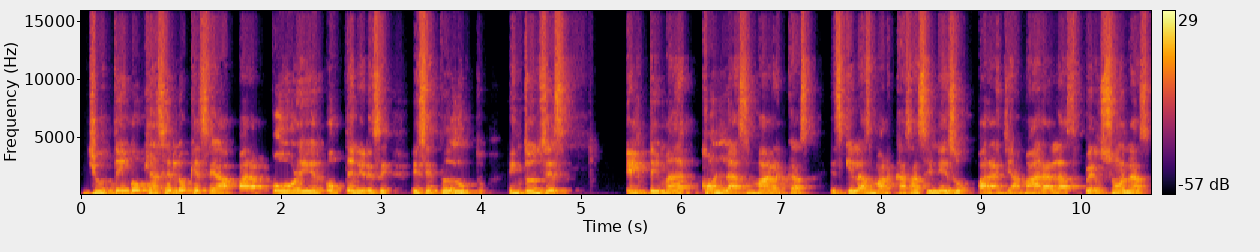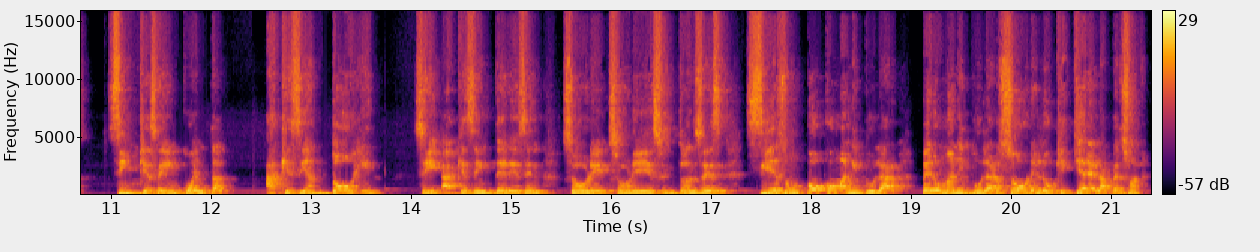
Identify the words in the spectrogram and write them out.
Yo tengo que hacer lo que sea para poder obtener ese, ese producto. Entonces, el tema con las marcas es que las marcas hacen eso para llamar a las personas sin que se den cuenta a que se antojen, ¿sí? A que se interesen sobre, sobre eso. Entonces, sí es un poco manipular, pero manipular sobre lo que quiere la persona,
